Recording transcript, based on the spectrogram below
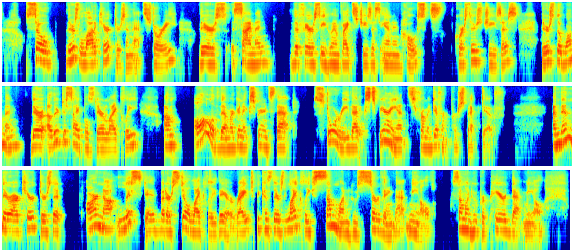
So there's a lot of characters in that story. There's Simon, the Pharisee who invites Jesus in and hosts. Of course, there's Jesus. There's the woman. There are other disciples there likely. Um, all of them are going to experience that story, that experience from a different perspective. And then there are characters that are not listed, but are still likely there, right? Because there's likely someone who's serving that meal, someone who prepared that meal.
